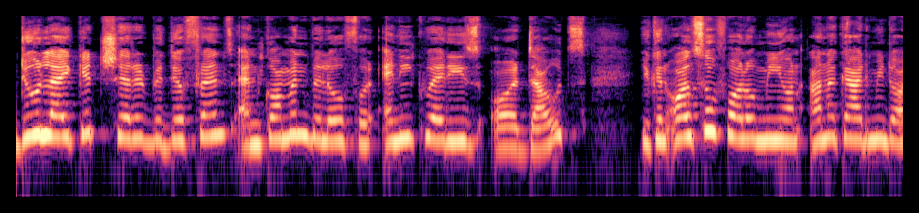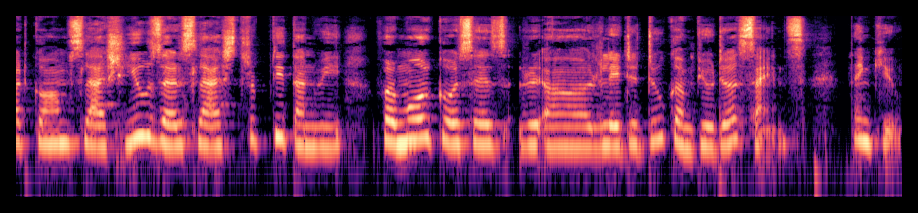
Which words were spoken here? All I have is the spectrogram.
Do like it, share it with your friends and comment below for any queries or doubts. You can also follow me on unacademy.com slash user slash Tripti for more courses uh, related to computer science. Thank you.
